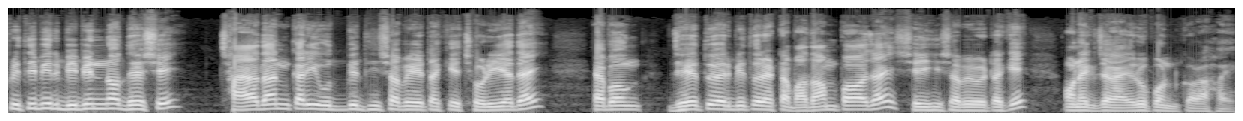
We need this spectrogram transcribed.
পৃথিবীর বিভিন্ন দেশে ছায়াদানকারী উদ্ভিদ হিসাবে এটাকে ছড়িয়ে দেয় এবং যেহেতু এর ভিতরে একটা বাদাম পাওয়া যায়, সেই হিসাবে এটাকে অনেক জায়গায় রোপণ করা হয়।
